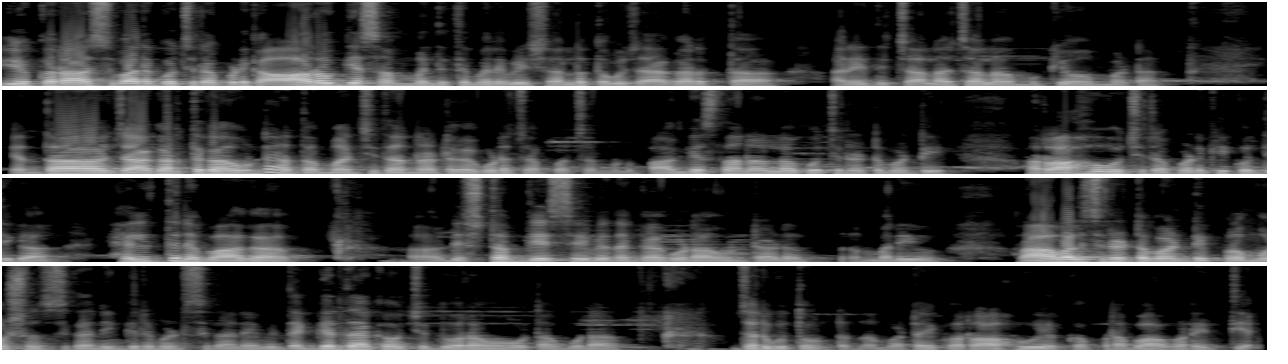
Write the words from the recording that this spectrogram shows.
ఈ యొక్క రాశి వారికి వచ్చినప్పటికీ ఆరోగ్య సంబంధితమైన విషయాల్లో తగు జాగ్రత్త అనేది చాలా చాలా ముఖ్యం అన్నమాట. ఎంత జాగ్రత్తగా ఉంటే అంత మంచిది అన్నట్టుగా కూడా చెప్పొచ్చు అన్నమాట. భాగ్యస్థానంలోకి వచ్చినటువంటి రాహు వచ్చినప్పటికీ కొద్దిగా హెల్త్ని బాగా డిస్టర్బ్ చేసే విధంగా కూడా ఉంటాడు. మరియు రావాల్సినటువంటి ప్రమోషన్స్ కానీ ఇంక్రిమెంట్స్ కానీ అవి దగ్గర దాకా వచ్చి దూరం అవ్వటం కూడా జరుగుతూ ఉంటుంది అన్నమాట. ఈ యొక్క రాహు యొక్క ప్రభావ రీత్యా.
